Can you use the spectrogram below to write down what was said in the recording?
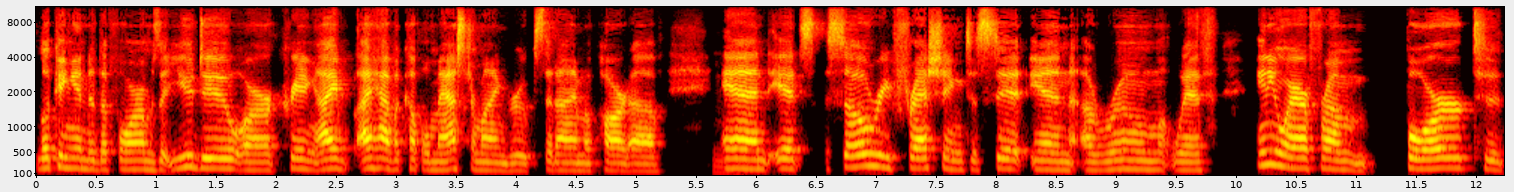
looking into the forums that you do or creating. I I have a couple mastermind groups that I'm a part of, mm-hmm. and it's so refreshing to sit in a room with anywhere from four to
